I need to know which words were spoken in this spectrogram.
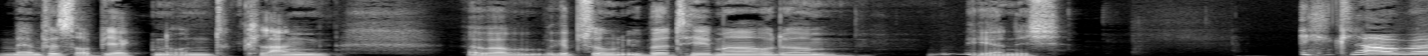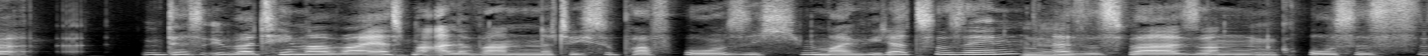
Memphis-Objekten und Klang. Aber gibt es so ein Überthema oder eher nicht? Ich glaube, das Überthema war erstmal, alle waren natürlich super froh, sich mal wiederzusehen. Ja. Also es war so ein großes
